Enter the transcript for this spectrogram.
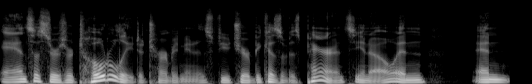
ancestors are totally determining his future because of his parents, you know, and and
